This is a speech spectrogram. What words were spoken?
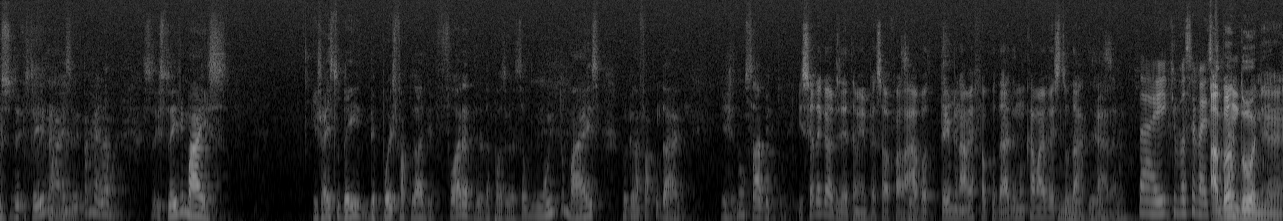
estudei, estudei demais, estudei pra caramba. Estu- Estudei demais. E já estudei depois de faculdade, fora da da pós-graduação, muito mais do que na faculdade. E a gente não sabe tudo. Isso é legal dizer também. O pessoal fala, ah, Exato. vou terminar minha faculdade e nunca mais vou estudar. Cara, né? Daí que você vai estudar. Abandone, né?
